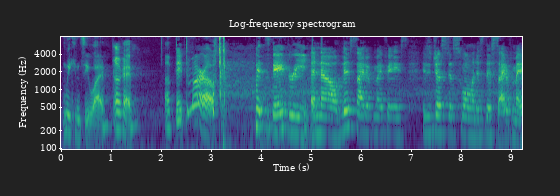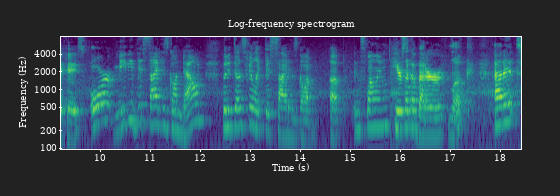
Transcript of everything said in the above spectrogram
we can see why. Okay, update tomorrow. It's day three, and now this side of my face is just as swollen as this side of my face. Or maybe this side has gone down, but it does feel like this side has gone up in swelling. Here's like a better look at it.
